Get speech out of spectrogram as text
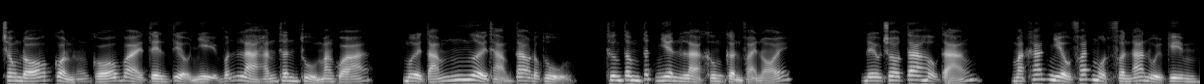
trong đó còn có vài tên tiểu nhị vẫn là hắn thân thủ mang quá, 18 người thảm tao độc thủ, thương tâm tất nhiên là không cần phải nói. Đều cho ta hậu táng, mặt khác nhiều phát một phần an ủi kim,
